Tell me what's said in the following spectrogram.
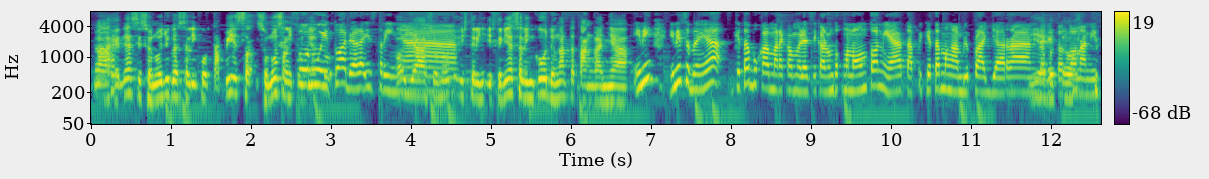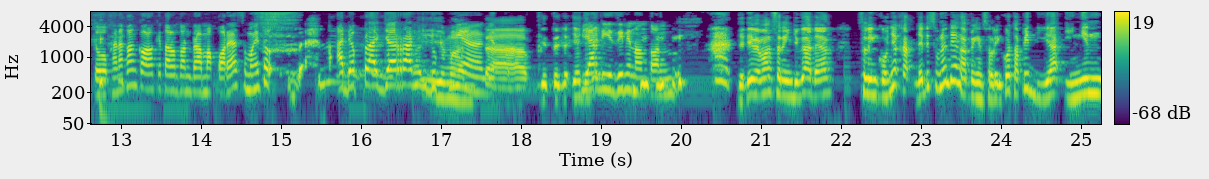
Nah, akhirnya si Sunu juga selingkuh, tapi Se- Sunu selingkuhnya Sunu tuh- itu adalah istrinya. Oh iya, Sunu tuh istri istrinya selingkuh dengan tetangganya. Ini ini sebenarnya kita bukan merekomendasikan untuk menonton ya, tapi kita mengambil pelajaran Iya, dari betul. tontonan itu. Karena kan kalau kita nonton drama Korea semua itu ada pelajaran hidupnya gitu. mantap gitu. Ya, Biar jadi, diizinin nonton. Jadi memang sering juga ada yang selingkuhnya. Jadi sebenarnya dia nggak pengen selingkuh, tapi dia ingin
